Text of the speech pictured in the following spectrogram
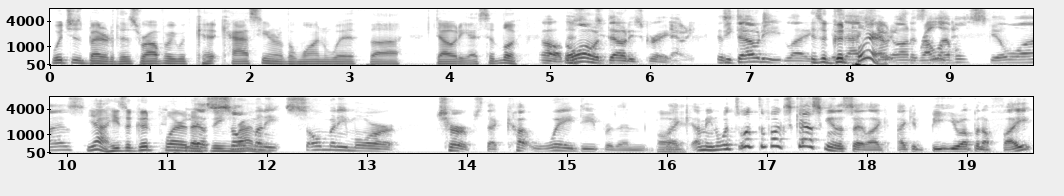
which is better, this rivalry with Kassian or the one with uh, Doughty?" I said, "Look, Oh, the one with Doughty's great. Doughty. Because Because- Doughty like is a good actually player. on his Relevant. level skill wise. yeah, he's a good player he that's has being so rivaled." many so many more chirps that cut way deeper than Oh, like I mean what what the fuck's Kassian gonna say? Like I could beat you up in a fight?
